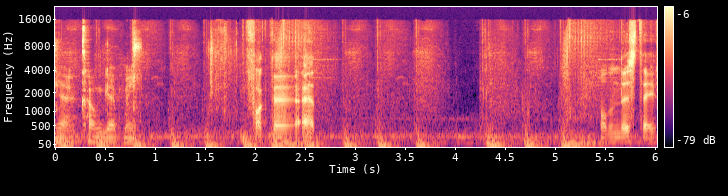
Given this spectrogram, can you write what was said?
Yeah, come get me. Fuck that. Not in this state.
